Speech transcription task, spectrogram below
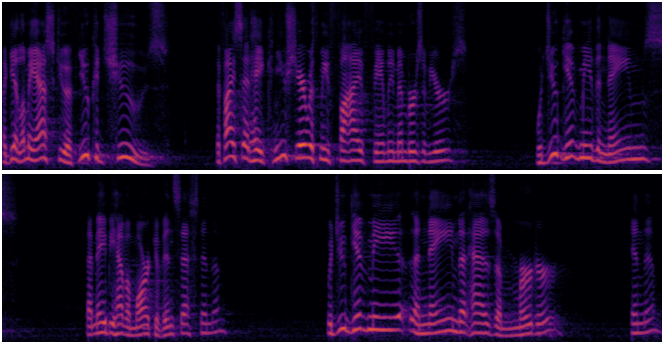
Again, let me ask you if you could choose, if I said, hey, can you share with me five family members of yours? Would you give me the names that maybe have a mark of incest in them? Would you give me a name that has a murder in them?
